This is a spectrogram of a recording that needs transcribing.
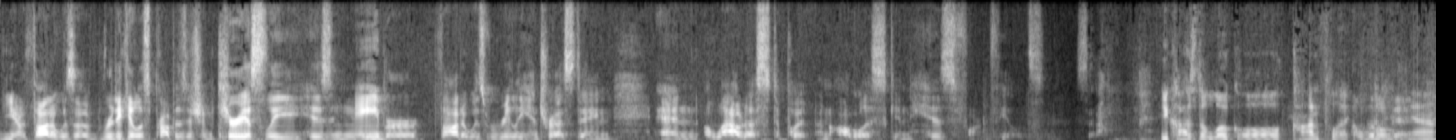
you know, thought it was a ridiculous proposition. Curiously, his neighbor thought it was really interesting and allowed us to put an obelisk in his farm fields. So you caused a local conflict. A little bit. Yeah.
